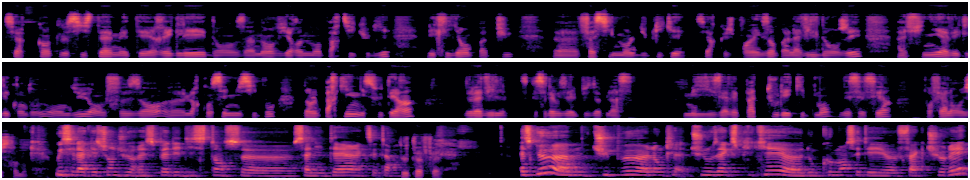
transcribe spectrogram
C'est-à-dire que quand le système était réglé dans un environnement particulier, les clients n'ont pas pu euh, facilement le dupliquer. C'est-à-dire que je prends l'exemple, hein, la ville d'Angers a fini avec les comptes rendus en faisant euh, leurs conseils municipaux dans le parking souterrain de la ville, parce que c'est là où vous avez le plus de place. Mais ils n'avaient pas tout l'équipement nécessaire pour faire l'enregistrement. Oui, c'est la question du respect des distances euh, sanitaires, etc. Tout à fait. Est-ce que euh, tu peux, euh, donc, tu nous as expliqué donc comment c'était facturé.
